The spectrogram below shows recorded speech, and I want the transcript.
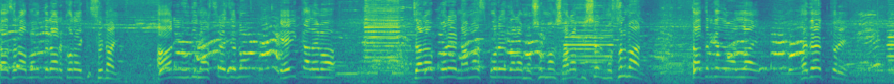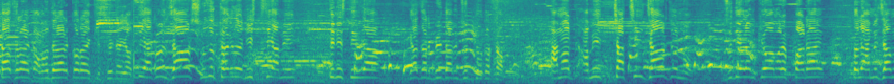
তাছাড়া আমাদের আর করার কিছু নাই। আর ইহুদি নার্সারি যেন এই কালেমা যারা পড়ে, নামাজ পড়ে, যারা মুসলমান, সারা বিশ্বের মুসলমান তাদেরকে যেন আল্লাহ হেদায়ত করে। তাছাড়া আমাদের আর করার কিছু নেই। যদি এখন যাওয়ার সুযোগ থাকে, তো নিশ্চয়ই আমি তিনি তিনটা গাজার বিরুদ্ধে আমি যুদ্ধ করতাম। আমার, আমি চাচ্ছি যাওয়ার জন্য। যদি এরকম কেউ আমার পাড়ায় তাহলে আমি যাব।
